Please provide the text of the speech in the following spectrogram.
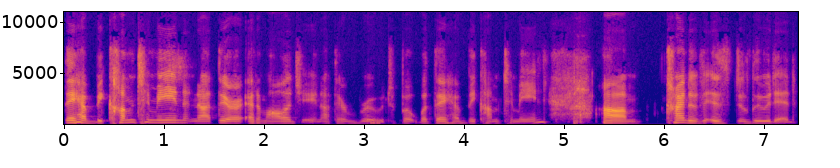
they have become to mean not their etymology not their root but what they have become to mean. Um, kind of is diluted.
